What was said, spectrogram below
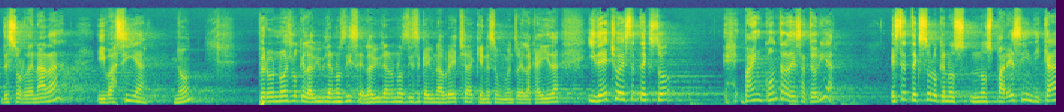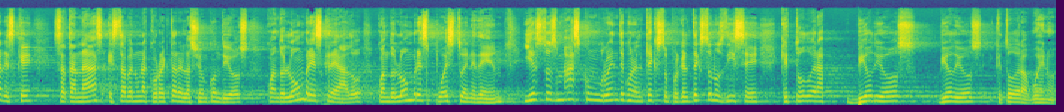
desordenada y vacía, ¿no? Pero no es lo que la Biblia nos dice. La Biblia no nos dice que hay una brecha, que en ese momento hay la caída. Y de hecho este texto eh, va en contra de esa teoría. Este texto lo que nos, nos, parece indicar es que Satanás estaba en una correcta relación con Dios cuando el hombre es creado, cuando el hombre es puesto en Edén. Y esto es más congruente con el texto, porque el texto nos dice que todo era, vio Dios, vio Dios, que todo era bueno,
